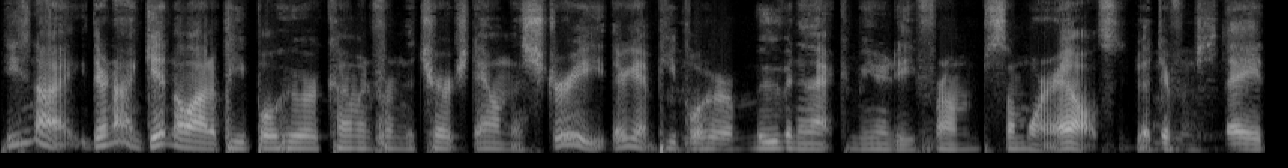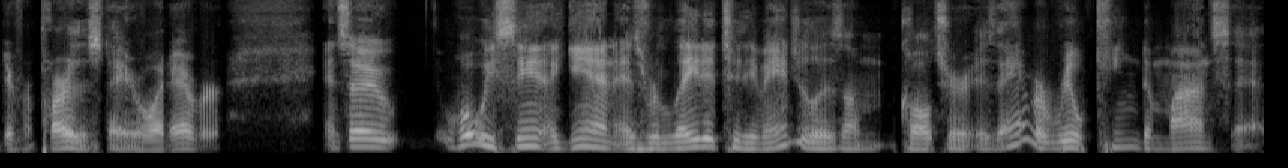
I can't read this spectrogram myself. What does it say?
he's not. They're not getting a lot of people who are coming from the church down the street. They're getting people who are moving in that community from somewhere else, a different mm-hmm. state, a different part of the state, or whatever. And so what we see again is related to the evangelism culture is they have a real kingdom mindset.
